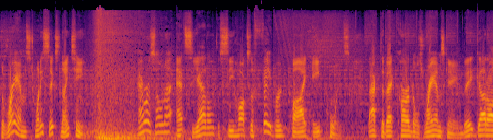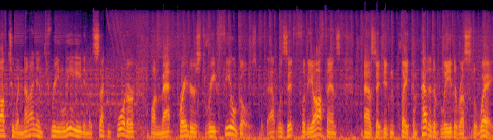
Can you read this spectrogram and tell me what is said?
the Rams 26 19. Arizona at Seattle, the Seahawks are favored by 8 points. back to that Cardinals Rams game. They got off to a 9 3 lead in the second quarter on Matt Prater's three field goals, but that was it for the offense as they didn't play competitively the rest of the way.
